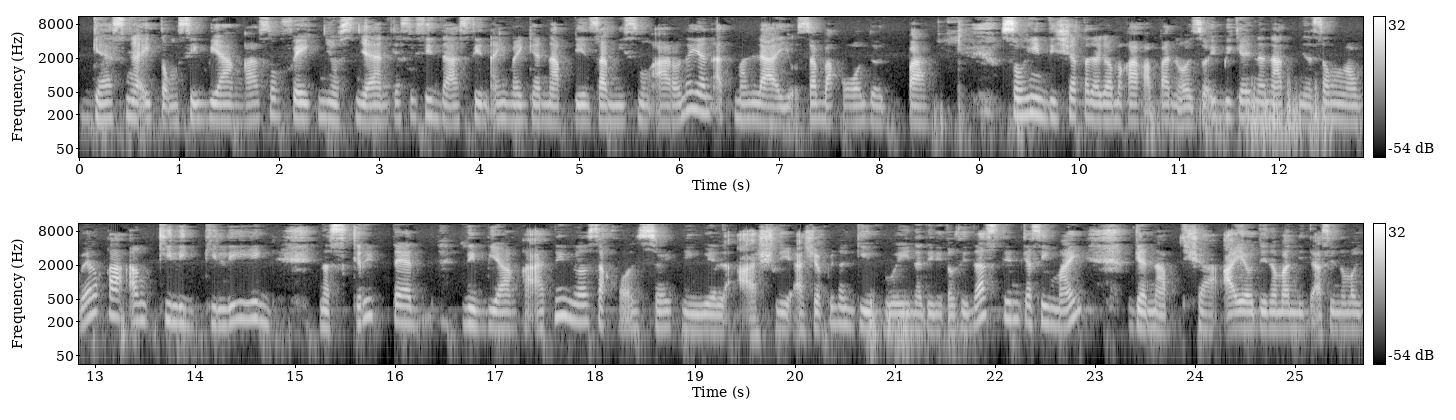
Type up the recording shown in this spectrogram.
guess nga itong si Bianca. So, fake news niyan kasi si Dustin ay may ganap din sa mismong araw na yan at malayo sa Bacolod pa. So, hindi siya talaga makakapanood. So, ibigay na natin yan sa mga welka ang kilig-kilig na scripted ni Bianca at ni Will sa concert ni Will Ashley. At syempre, nag-giveaway na din ito si Dustin kasi may ganap siya. Ayaw din naman ni Dustin na mag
